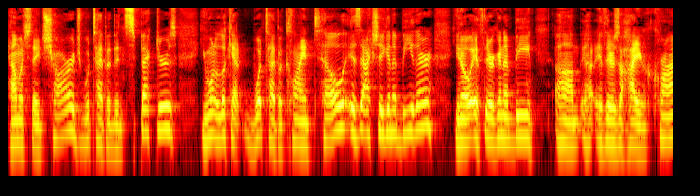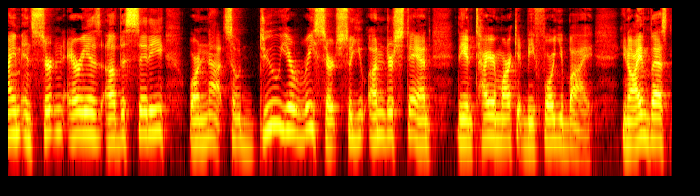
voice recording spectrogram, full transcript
how much they charge, what type of inspectors. You want to look at what type of clientele is actually going to be there. You know, if they're going to be, um, if there's a higher crime in certain areas of the city or not. So do your research so you understand the entire market before you buy. You know, I invest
